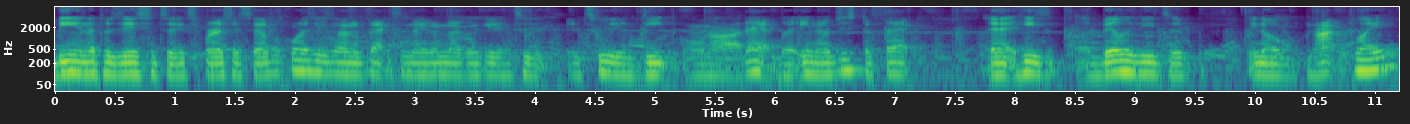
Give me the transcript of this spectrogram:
be in a position to express himself. Of course, he's unvaccinated. I'm not gonna get into into in deep on all that, but you know, just the fact that his ability to, you know, not play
